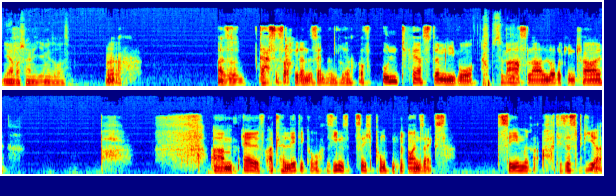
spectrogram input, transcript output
Ja, wahrscheinlich irgendwie sowas. Ja. Also, das ist auch wieder eine Sendung hier. Auf unterstem Niveau. Absolut. Basler, Lodokin Karl. Ähm, 11, Atletico, 77.96. 10, ach, dieses Bier.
